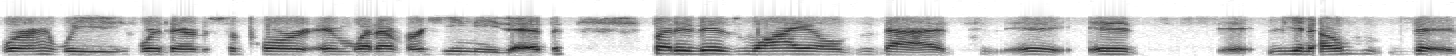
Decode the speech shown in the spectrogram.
were, we were there to support in whatever he needed. But it is wild that it, it's, it, you know, the,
